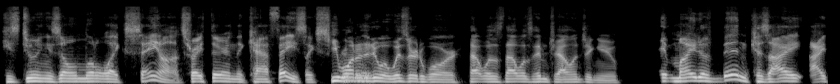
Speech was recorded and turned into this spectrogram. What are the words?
he's doing his own little like seance right there in the cafe. He's like, he wanted to do a wizard war. That was that was him challenging you it might have been because I I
